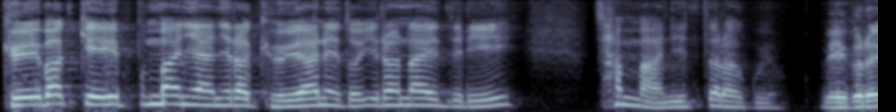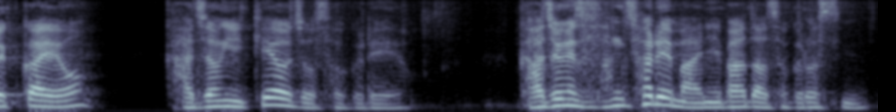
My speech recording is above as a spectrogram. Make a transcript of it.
교회 밖에 뿐만이 아니라 교회 안에도 이런 아이들이 참 많이 있더라고요. 왜 그럴까요? 가정이 깨어져서 그래요. 가정에서 상처를 많이 받아서 그렇습니다.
